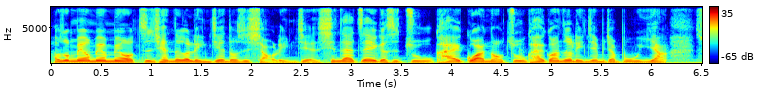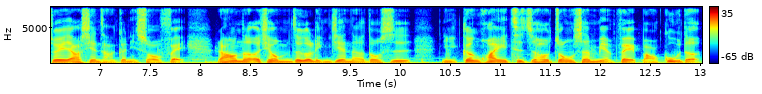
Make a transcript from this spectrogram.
他说没有没有没有，之前那个零件都是小零件，现在这一个是主开关哦，主开关这个零件比较不一样，所以要现场跟你收费。然后呢，而且我们这个零件呢都是你更换一次之后终身免费保固的，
